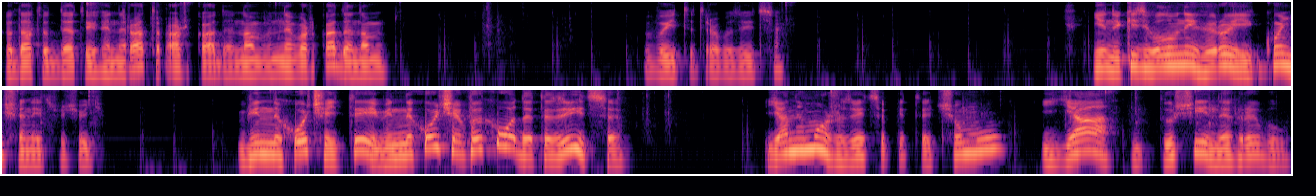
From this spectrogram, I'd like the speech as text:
згадати, де той генератор аркада. Нам не в аркада, нам. Вийти треба звідси. Ні, ну якийсь головний герой кончений чуть-чуть. Він не хоче йти, він не хоче виходити звідси. Я не можу звідси піти. Чому? Я душі не грибув.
